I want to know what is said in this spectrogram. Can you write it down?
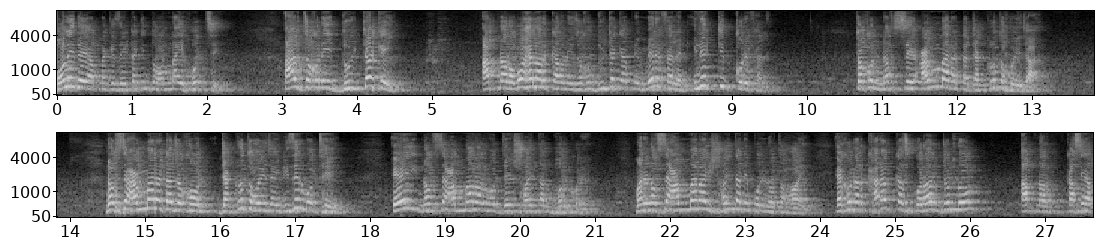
বলে দেয় আপনাকে যে এটা কিন্তু অন্যায় হচ্ছে। আর যখন এই দুইটাকেই আপনার অবহেলার কারণে যখন দুইটাকে আপনি মেরে ফেলেন ইনেকটিভ করে ফেলেন, তখন নফসে আম্মারাটা জাগ্রত হয়ে যায়। নফসে আম্মারাটা যখন জাগ্রত হয়ে যায় নিজের মধ্যে, এই নফসে আম্মারার মধ্যে শয়তান ভর করে। মানে নফসে আম্মারাই শয়তানে পরিণত হয়। এখন আর খারাপ কাজ করার জন্য আপনার কাছে আর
